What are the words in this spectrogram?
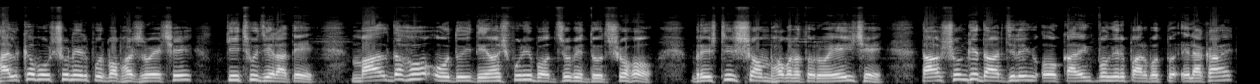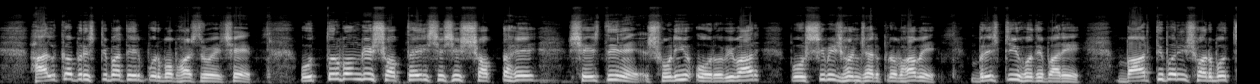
হালকা বর্ষণের পূর্বাভাস রয়েছে। কিছু জেলাতে মালদহ ও দুই দিনাজপুরে বজ্রবিদ্যুৎ সহ বৃষ্টির সম্ভাবনা তো রয়েইছে। তার সঙ্গে দার্জিলিং ও কালিম্পংয়ের পার্বত্য এলাকায় হালকা বৃষ্টিপাতের পূর্বাভাস রয়েছে। উত্তরবঙ্গের সপ্তাহের শেষের সপ্তাহে শেষ দিনে শনি ও রবিবার পশ্চিমী ঝঞ্ঝার প্রভাবে বৃষ্টি হতে পারে। বাড়তে পারে সর্বোচ্চ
